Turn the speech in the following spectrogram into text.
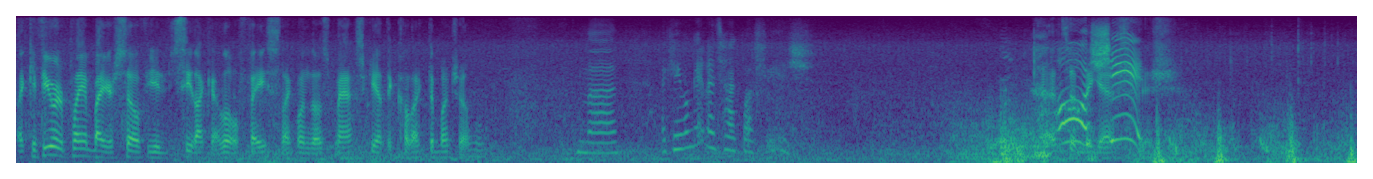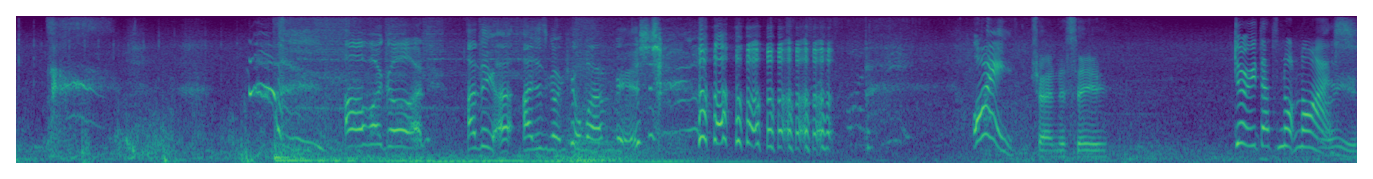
Like if you were playing by yourself, you'd see like a little face, like one of those masks. You have to collect a bunch of them. Man, I keep on getting attacked by fish. That's Oh, a big shit! fish. Oh my god! I think I, I just got killed by a fish. Oi! Trying to see. Dude, that's not nice.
